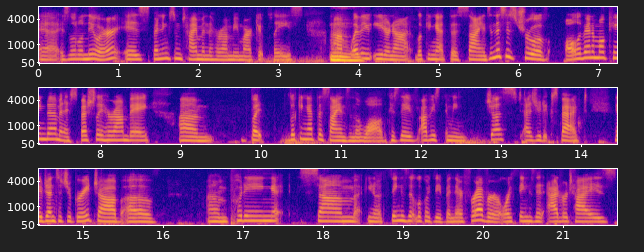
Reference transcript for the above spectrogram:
uh, is a little newer is spending some time in the Harambe Marketplace, um, Mm. whether you eat or not, looking at the signs. And this is true of all of Animal Kingdom and especially Harambe. Um, but looking at the signs in the wall because they've obviously, I mean, just as you'd expect, they've done such a great job of um, putting some, you know, things that look like they've been there forever or things that advertise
